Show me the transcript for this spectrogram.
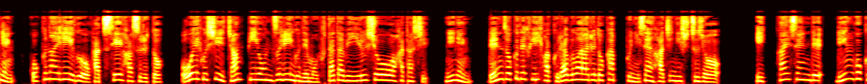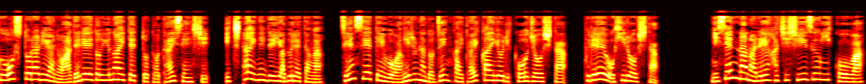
年、国内リーグを初制覇すると、OFC チャンピオンズリーグでも再び優勝を果たし、2年連続で FIFA クラブワールドカップ2008に出場。1回戦で隣国オーストラリアのアデレードユナイテッドと対戦し、1対2で敗れたが、先制点を挙げるなど前回大会より向上したプレーを披露した。2007-08シーズン以降は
